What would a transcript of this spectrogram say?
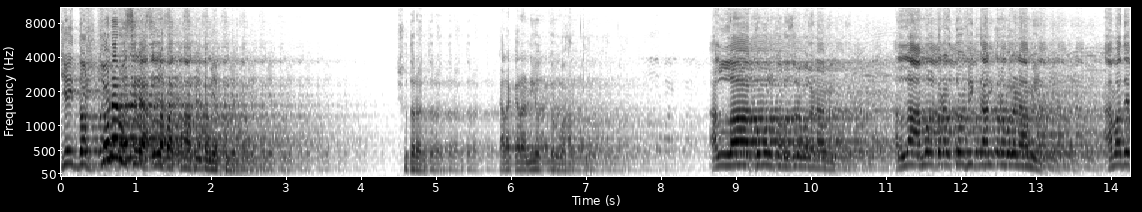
যে দশ জনের উচিলে আল্লাহ মাহফিল কামিয়াব করে সুতরাং কারা কারা নিয়ত করব হাত আল্লাহ কবুল করো, জোরে বলেন আমি আল্লাহ আমল করার তৌফিক দান করে বলেন আমি আমাদের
